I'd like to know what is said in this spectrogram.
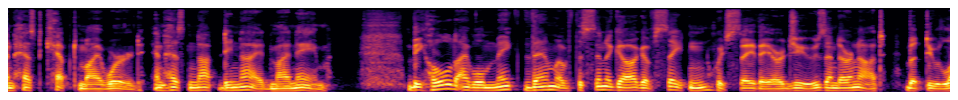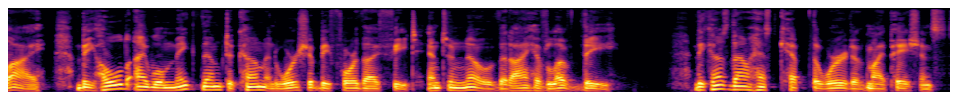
and hast kept my word, and hast not denied my name. Behold, I will make them of the synagogue of Satan, which say they are Jews, and are not, but do lie. Behold, I will make them to come and worship before thy feet, and to know that I have loved thee. Because thou hast kept the word of my patience,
